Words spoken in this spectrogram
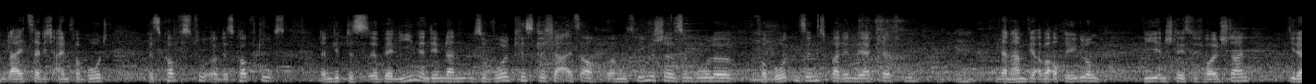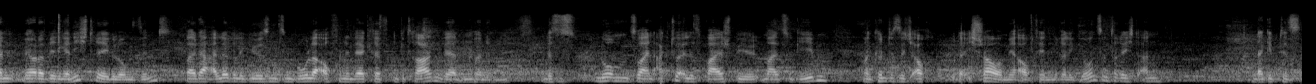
und gleichzeitig ein Verbot des, äh, des Kopftuchs. Dann gibt es äh, Berlin, in dem dann sowohl christliche als auch äh, muslimische Symbole verboten sind bei den Lehrkräften. Dann haben wir aber auch Regelungen wie in Schleswig-Holstein, die dann mehr oder weniger Nicht-Regelungen sind, weil da alle religiösen Symbole auch von den Lehrkräften getragen werden können. Und das ist nur um so ein aktuelles Beispiel mal zu geben. Man könnte sich auch, oder ich schaue mir auch den Religionsunterricht an. Da gibt es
